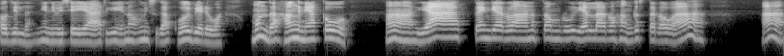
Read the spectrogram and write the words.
ಹೌದಿಲ್ಲ ನಿನ್ನ ವಿಷಯ ಯಾರಿಗೆ ಏನೋ ಮಿಸ್ಗಾಕ್ ಹೋಗ್ಬೇಡವ ಮುಂದೆ ಹಂಗೆ ಅಕ್ಕವು ಹಾಂ ಯಾಕೆ ತಂಗಿಯರು ಅಣ್ಣ ತಮ್ಮರು ಎಲ್ಲರೂ ಹಂಗಸ್ತಾರವ ಹಾಂ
